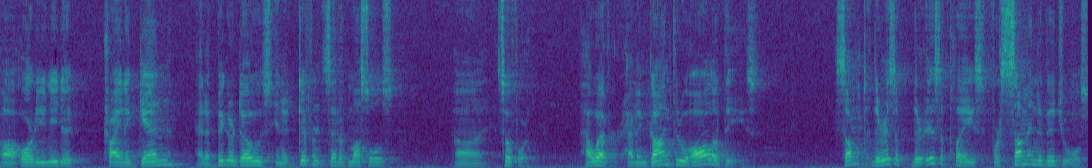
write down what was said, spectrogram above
Uh, or do you need to try it again at a bigger dose in a different set of muscles, uh, so forth. However, having gone through all of these, some, there, is a, there is a place for some individuals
